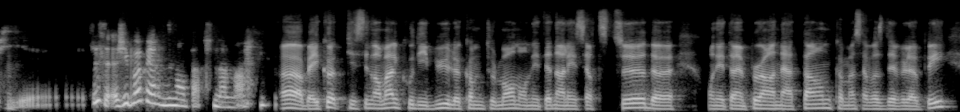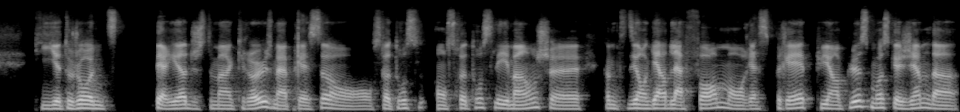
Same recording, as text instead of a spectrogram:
Puis, mmh. euh, c'est ça, j'ai pas perdu mon temps finalement. Ah, ben écoute, puis c'est normal qu'au début, comme tout le monde, on était dans l'incertitude, euh, on était un peu en attente, comment ça va se développer. Puis il y a toujours une petite période justement creuse, mais après ça, on, se, retrousse, on se retrousse les manches. Euh, comme tu dis, on garde la forme, on reste prêt. Puis en plus, moi, ce que j'aime dans,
